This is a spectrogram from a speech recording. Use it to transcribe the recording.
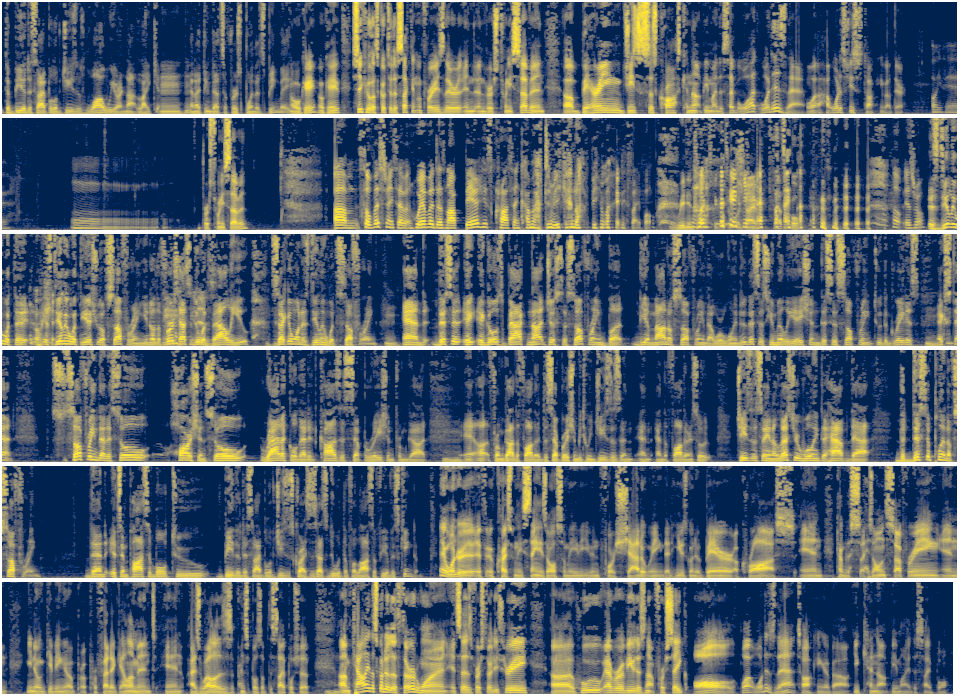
to be a disciple of Jesus while we are not like Him. And I think that's the first point that's being made. Okay, okay. Sikhu, let's go to the second phrase there in, in verse 27. Uh, bearing Jesus' cross cannot be my disciple. What, what is that? What, how, what is Jesus talking about there? Oy vey. Verse 27? Um, so verse 27, whoever does not bear his cross and come after me cannot be my disciple. Reading text again some more time. Yes, That's I cool. Oh, Israel? It's dealing with the it's dealing with the issue of suffering. You know, the mm-hmm. first has to do with value. Mm-hmm. Second one is dealing with suffering, mm. and this is it, it goes back not just to suffering, but the amount of suffering that we're willing to do. This is humiliation. This is suffering mm. to the greatest mm-hmm. extent. S- Suffering that is so harsh and so radical that it causes separation from God, uh, from God the Father, the separation between Jesus and, and, and the Father. And so Jesus is saying, unless you're willing to have that, the discipline of suffering, then it's impossible to be the disciple of Jesus Christ. This has to do with the philosophy of his kingdom. I wonder if, if Christ, when he's saying, he's also maybe even foreshadowing that he was going to bear a cross and talking about his own suffering and you know giving a, a prophetic element and as well as the principles of discipleship. Um, Callie, let's go to the third one. It says, verse thirty-three: uh, "Whoever of you does not forsake all." What what is that talking about? You cannot be my disciple.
